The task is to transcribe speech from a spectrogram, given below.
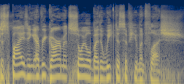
despising every garment soiled by the weakness of human flesh.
